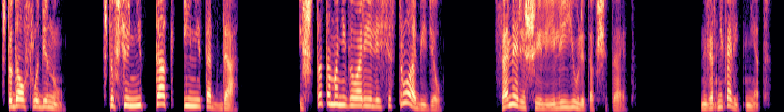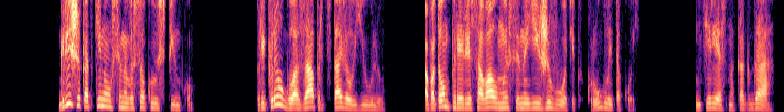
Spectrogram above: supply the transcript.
Что дал слабину. Что все не так и не тогда. И что там они говорили, сестру обидел? Сами решили или Юля так считает? Наверняка ведь нет. Гришек откинулся на высокую спинку. Прикрыл глаза, представил Юлю а потом пририсовал мысленно ей животик, круглый такой. Интересно, когда?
